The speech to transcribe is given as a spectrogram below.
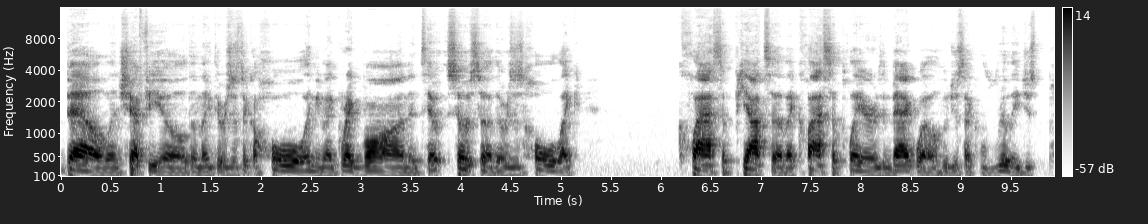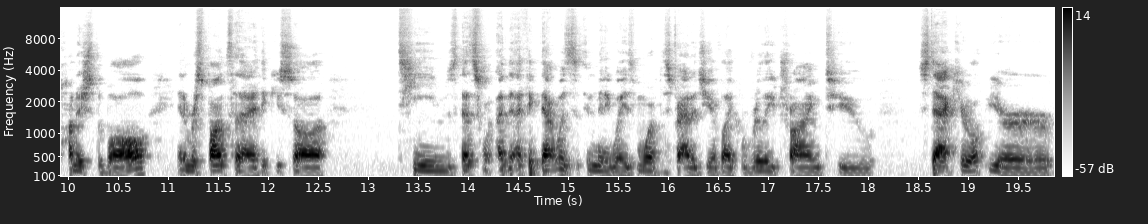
Belle and Sheffield, and like there was just like a whole. I mean, like Greg Vaughn and Sosa. There was this whole like class of Piazza, like class of players and Bagwell who just like really just punish the ball. And in response to that, I think you saw teams. That's I, I think that was in many ways more of the strategy of like really trying to stack your your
